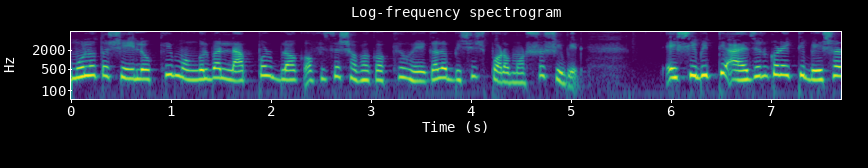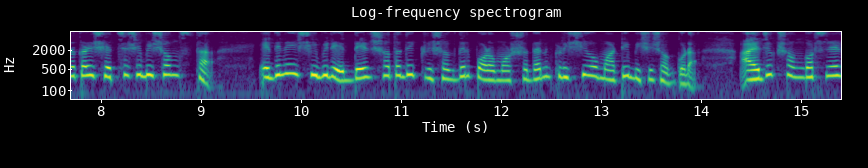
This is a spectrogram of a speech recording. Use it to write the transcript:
মূলত সেই লক্ষ্যে মঙ্গলবার লাভপুর ব্লক অফিসের সভাকক্ষে হয়ে গেল বিশেষ পরামর্শ শিবির। এই শিবিরটি আয়োজন করে একটি বেসরকারি স্বেচ্ছাসেবী সংস্থা। এদিন এই শিবিরে দেড় শতাধিক কৃষকদের পরামর্শ দেন কৃষি ও মাটি বিশেষজ্ঞরা। আয়োজক সংগঠনের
